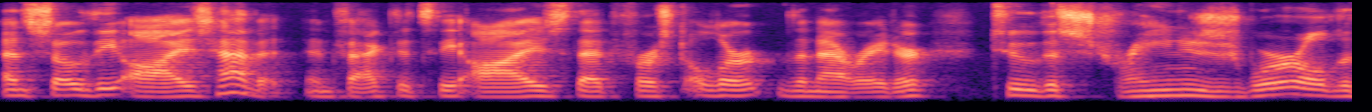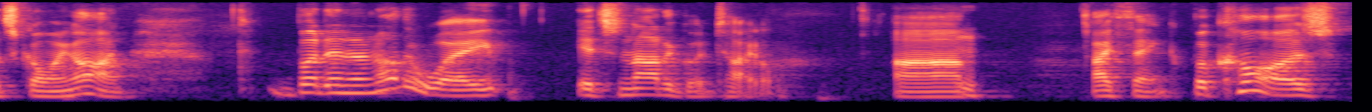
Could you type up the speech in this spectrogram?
and so the eyes have it. In fact, it's the eyes that first alert the narrator to the strange world that's going on. But in another way, it's not a good title. Um, mm. I think, because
